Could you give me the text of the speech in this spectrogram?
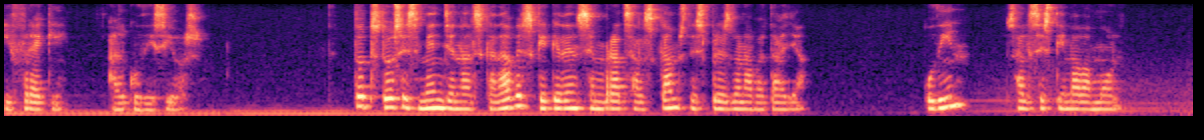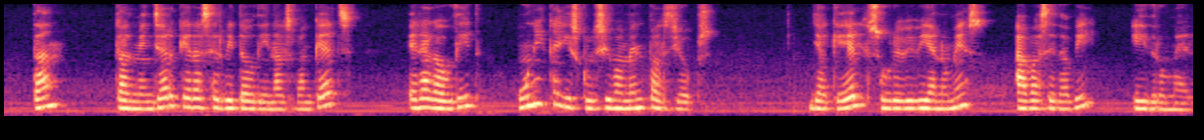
i Freki, el codiciós. Tots dos es mengen els cadàvers que queden sembrats als camps després d'una batalla. Odin se'ls estimava molt, tant que el menjar que era servit a Odin als banquets era gaudit única i exclusivament pels llops, ja que ell sobrevivia només a base de vi i hidromel.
